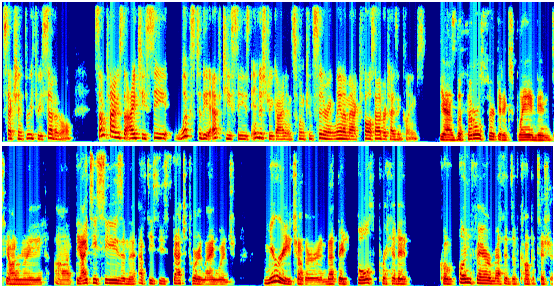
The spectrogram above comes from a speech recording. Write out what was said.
Section 337 role. Sometimes the ITC looks to the FTC's industry guidance when considering Lanham Act false advertising claims. Yeah, as the Federal Circuit explained in Tian Rui, uh, the ITC's and the FTC's statutory language mirror each other in that they both prohibit, quote, unfair methods of competition.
